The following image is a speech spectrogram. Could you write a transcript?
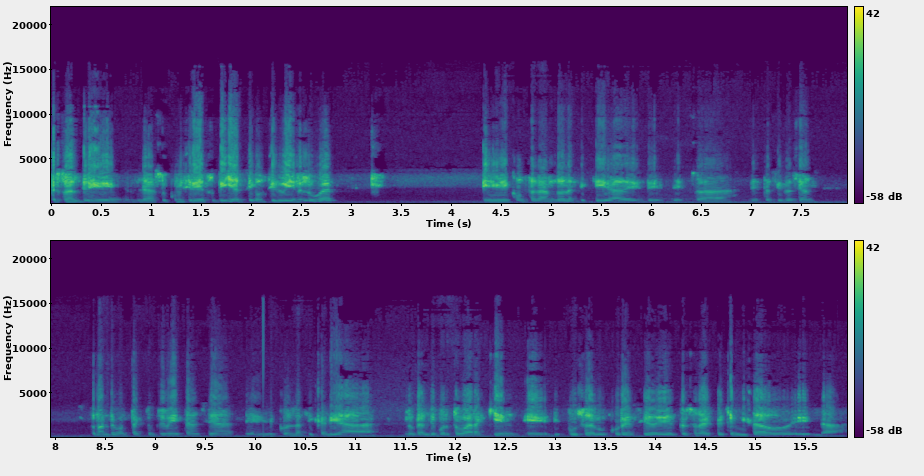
personal de la subcomisaría de Frutillar se constituye en el lugar, eh, constatando la efectividad de, esta, de esta situación, tomando contacto en primera instancia eh, con la Fiscalía Local de Puerto Varas, quien eh, dispuso la concurrencia del personal especializado en la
